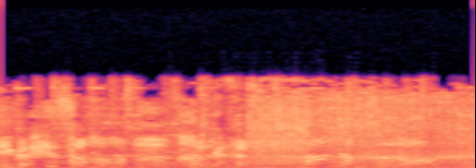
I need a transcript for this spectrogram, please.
이거 해서. 다음 장소로?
